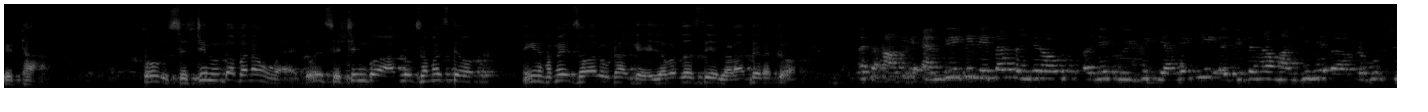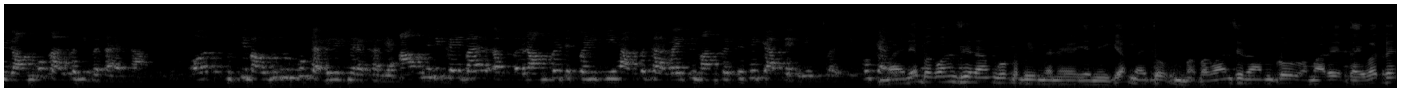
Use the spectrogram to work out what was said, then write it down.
चिट्ठा। तो सिस्टम उनका बना हुआ है। तो इस सिस्टम को आप लोग समझते हो, लेकिन हमें सवाल उठा के ज़बरदस्ती लड़ाते रहते हो। अच्छा आपके एमबीए के नेता संजय राउत ने ट्वीट भी किया है कि जितन राम मांझी ने प्रभु श्री राम को काल्पनिक बताया था और उसके बावजूद उनको कैबिनेट में रखा गया। आपने भी कई बार राम पर टिप्पणी की है आप पर कार्रवाई की मांग करते थे क्या कहेंगे इस पर? मैंने भगवान श्री राम को कभी मैंने ये नहीं किया। मैं तो भगवान श्री राम को हमारे दैवत है।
